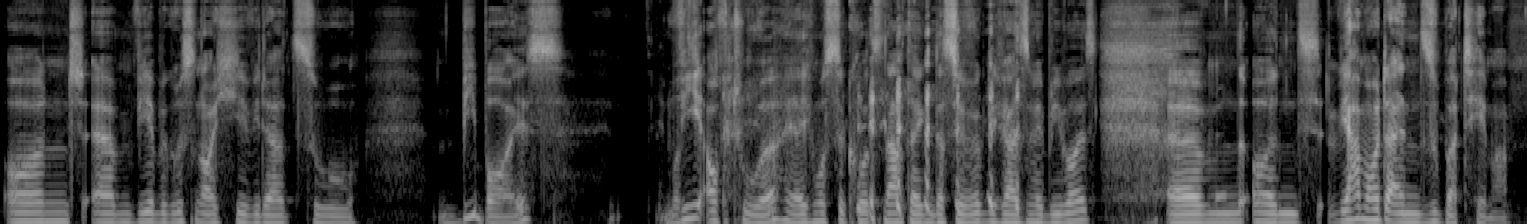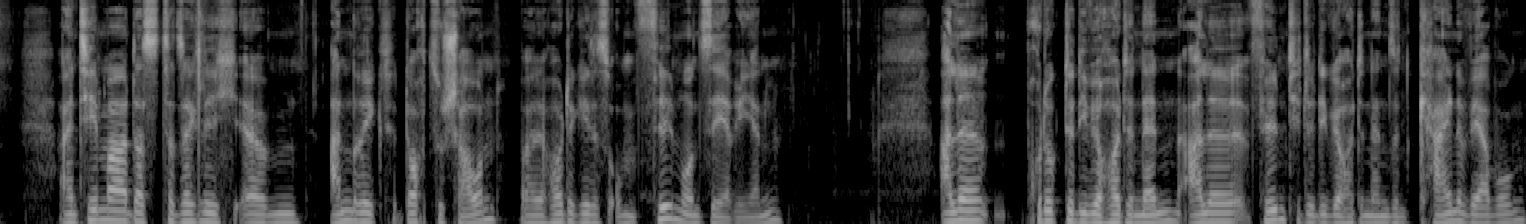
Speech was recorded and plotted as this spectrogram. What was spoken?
und ähm, wir begrüßen euch hier wieder zu B-Boys. Wie auf Tour. Ja, ich musste kurz nachdenken, dass wir wirklich heißen wir B-Boys. Ähm, und wir haben heute ein super Thema. Ein Thema, das tatsächlich ähm, anregt, doch zu schauen, weil heute geht es um Filme und Serien. Alle Produkte, die wir heute nennen, alle Filmtitel, die wir heute nennen, sind keine Werbung.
